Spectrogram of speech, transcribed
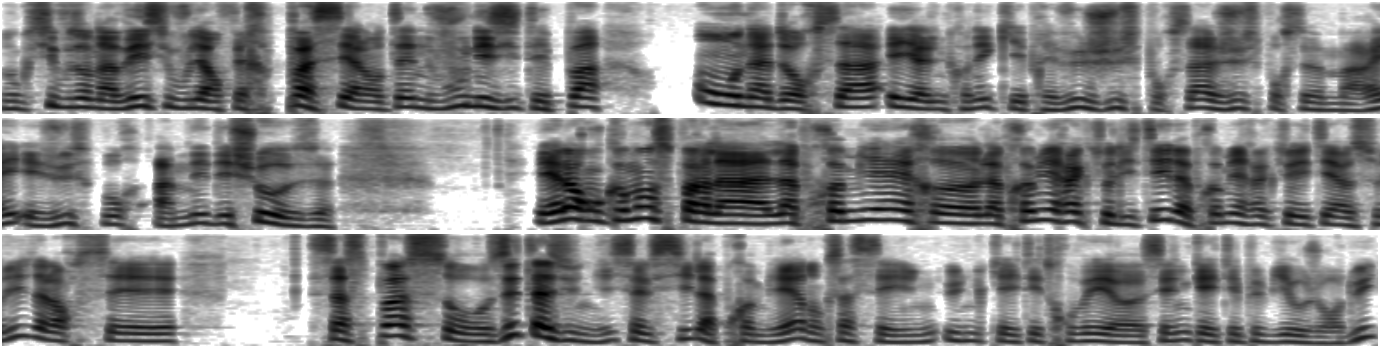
Donc si vous en avez, si vous voulez en faire passer à l'antenne, vous n'hésitez pas. On adore ça et il y a une chronique qui est prévue juste pour ça, juste pour se marrer et juste pour amener des choses. Et alors on commence par la, première, euh, la première actualité, la première actualité insolite. Alors c'est ça se passe aux États-Unis, celle-ci, la première. Donc ça, c'est une, une qui a été trouvée, euh, c'est une qui a été publiée aujourd'hui,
